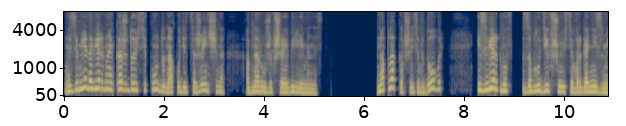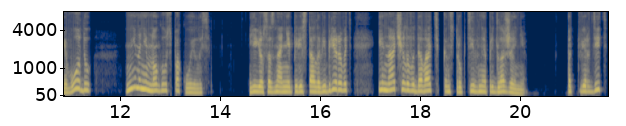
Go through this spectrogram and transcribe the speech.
На земле, наверное, каждую секунду находится женщина, обнаружившая беременность. Наплакавшись вдоволь, извергнув заблудившуюся в организме воду, Нина немного успокоилась. Ее сознание перестало вибрировать и начало выдавать конструктивное предложение. Подтвердить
